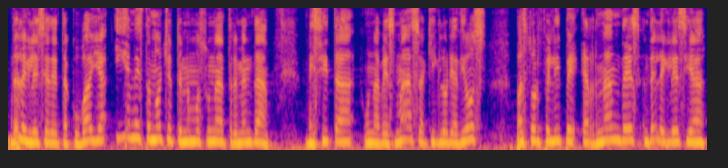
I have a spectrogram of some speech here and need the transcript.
de la iglesia de Tacubaya. Y en esta noche tenemos una tremenda visita una vez más, aquí Gloria a Dios, Pastor Felipe Hernández, de la iglesia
